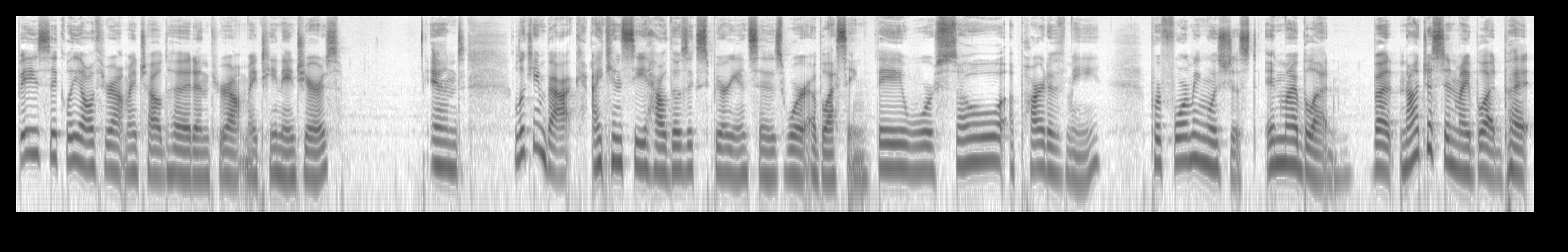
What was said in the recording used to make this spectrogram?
basically all throughout my childhood and throughout my teenage years. And looking back, I can see how those experiences were a blessing. They were so a part of me. Performing was just in my blood, but not just in my blood, but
